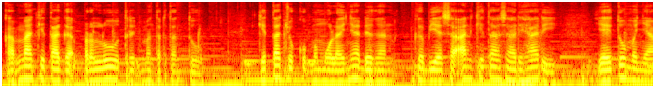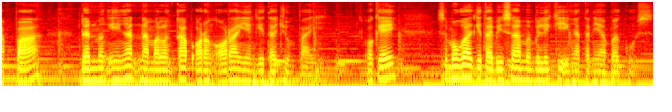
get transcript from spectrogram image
Karena kita gak perlu treatment tertentu. Kita cukup memulainya dengan kebiasaan kita sehari-hari, yaitu menyapa, dan mengingat nama lengkap orang-orang yang kita jumpai. Oke, semoga kita bisa memiliki ingatan yang bagus.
